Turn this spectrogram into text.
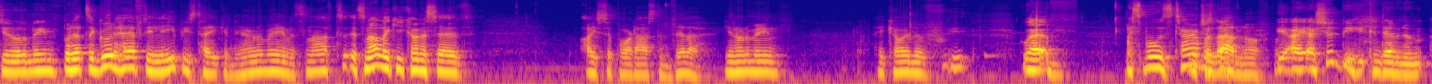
Do you know what I mean? But it's a good hefty leap he's taken. You know what I mean? It's not. It's not like he kind of said, "I support Aston Villa." You know what I mean? He kind of. He, Well, I suppose terrible. which is like- bad enough. Yeah, I, I should be condemning him,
